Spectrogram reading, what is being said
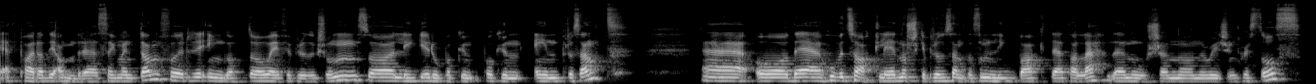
et par av de andre segmentene. For ingot- og Wafer-produksjonen så ligger Europa på kun 1 eh, Og det er hovedsakelig norske produsenter som ligger bak det tallet. Det er Norcem og Norwegian Crystals.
